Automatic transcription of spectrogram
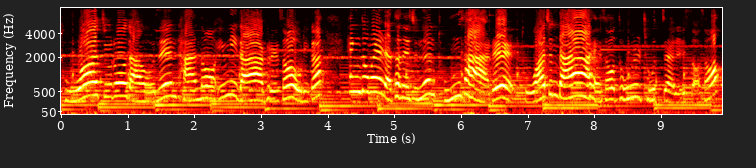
도와주러 나오는 단어입니다. 그래서 우리가 행동을 나타내주는 동사를 도와준다 해서 돌 조자를 써서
